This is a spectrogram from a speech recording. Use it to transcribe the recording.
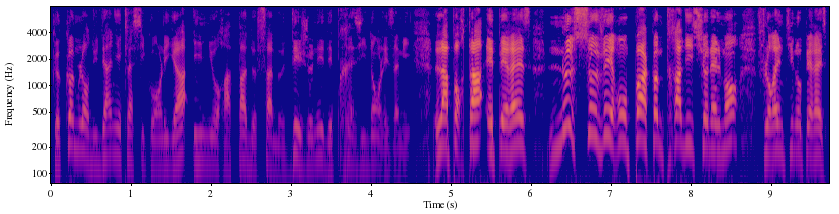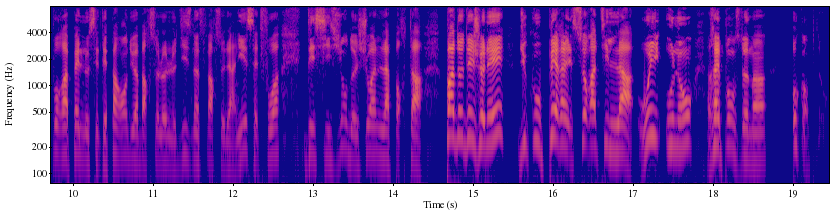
que comme lors du dernier Classico en Liga, il n'y aura pas de fameux déjeuner des présidents, les amis. Laporta et Pérez ne se verront pas comme traditionnellement. Florentino Pérez, pour rappel, ne s'était pas rendu à Barcelone le 19 mars dernier. Cette fois, décision de Joan Laporta pas de déjeuner, du coup Pérez sera-t-il là, oui ou non? Réponse demain au Camp Nou.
